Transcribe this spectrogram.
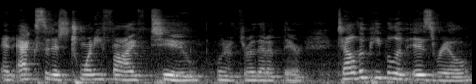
And Exodus 25, 2, I'm going to throw that up there. Tell the people of Israel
